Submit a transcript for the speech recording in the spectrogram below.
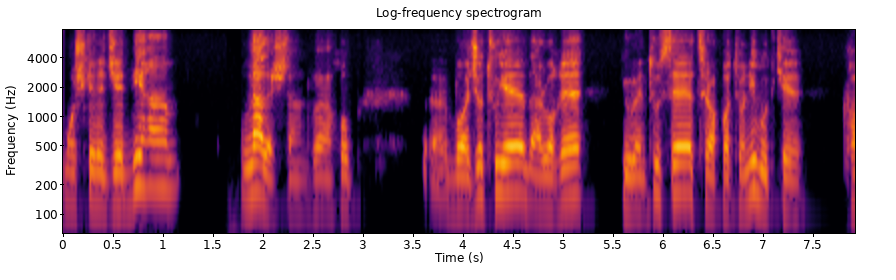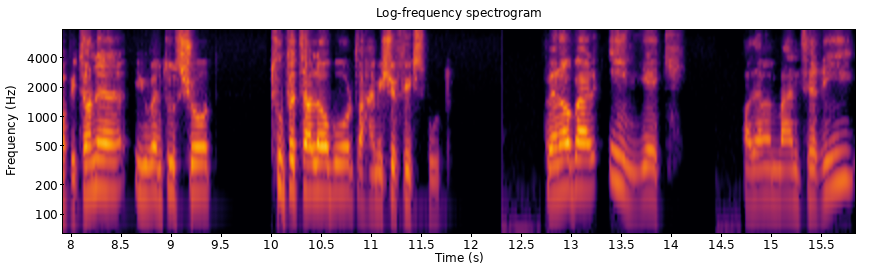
مشکل جدی هم نداشتن. و خب باجا توی در واقع یوونتوس تراپاتونی بود که کاپیتان یوونتوس شد توپ طلا برد و همیشه فیکس بود. بنابراین یک آدم منطقی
